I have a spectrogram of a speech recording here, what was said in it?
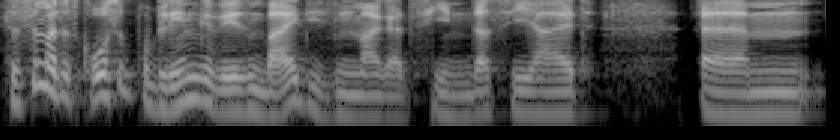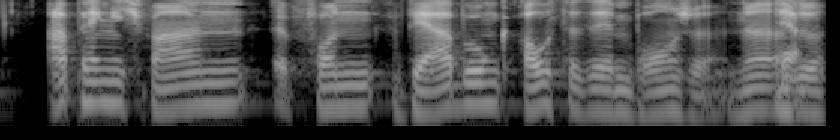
Das ist immer das große Problem gewesen bei diesen Magazinen, dass sie halt ähm, abhängig waren von Werbung aus derselben Branche. Ne? Also ja.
